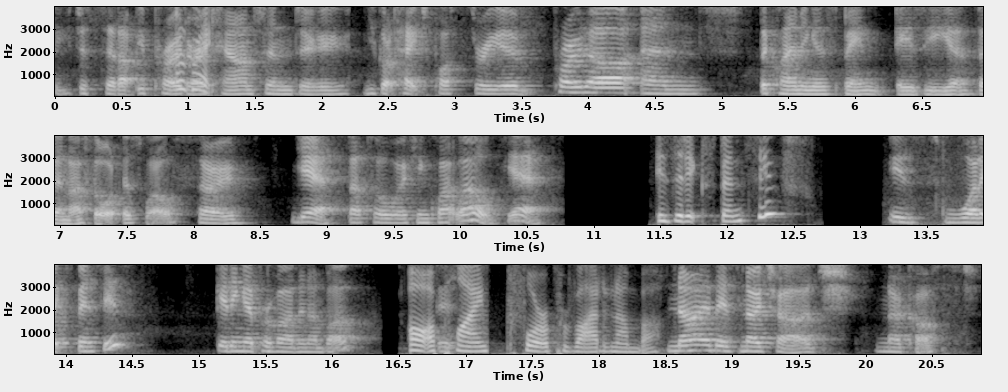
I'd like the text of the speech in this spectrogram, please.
you just set up your Proda oh, account and do, you've got HPOS through your Proda and the claiming has been easier than I thought as well. So yeah, that's all working quite well. Yeah. Is it expensive? Is what expensive? Getting a provider number? Oh, applying there's... for a provider number. No, there's no charge, no cost.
